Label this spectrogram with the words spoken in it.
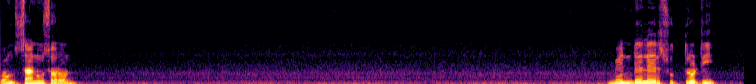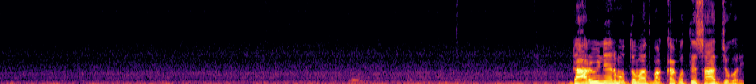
বংশানুসরণ মেন্ডেলের সূত্রটি ডারউইনের মতবাদ ব্যাখ্যা করতে সাহায্য করে।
